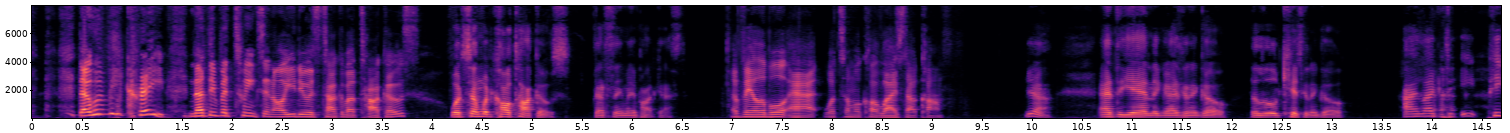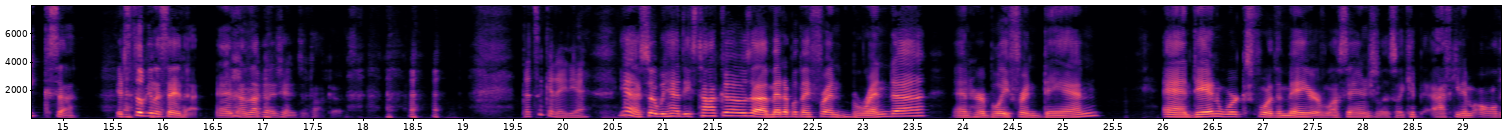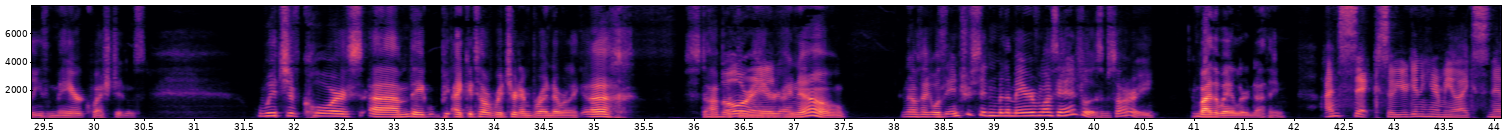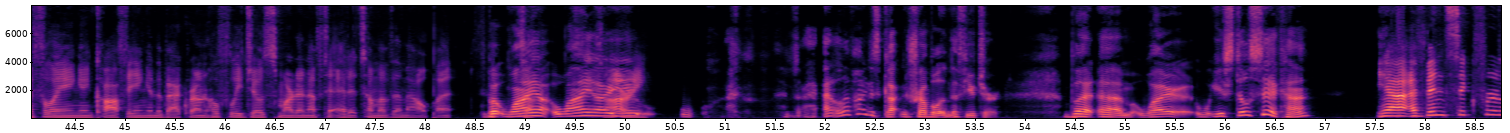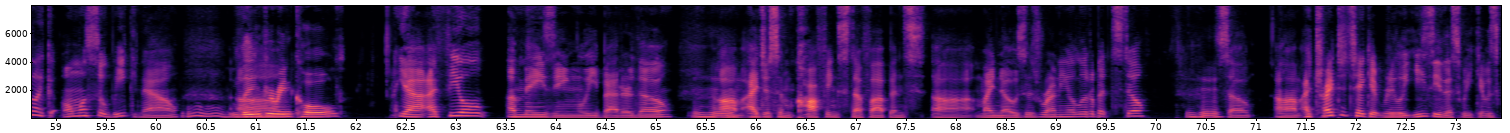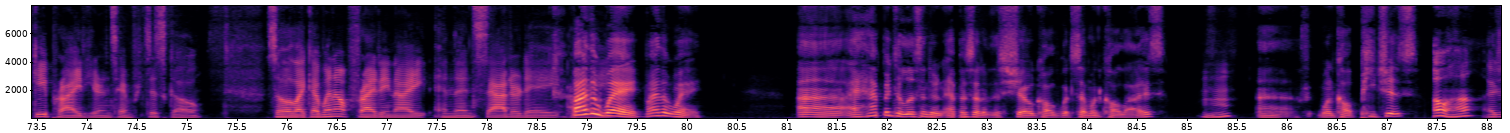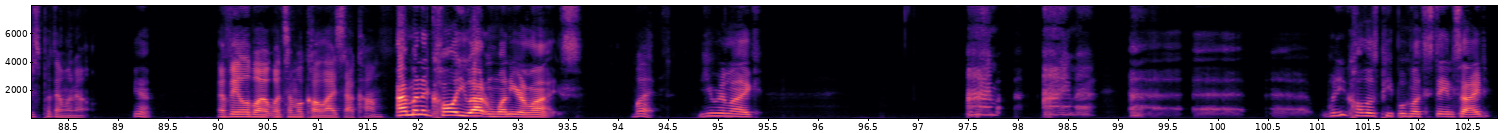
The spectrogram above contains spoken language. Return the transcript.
That would be great. Nothing but twinks, and all you do is talk about tacos. What some would call tacos. That's the name of my podcast. Available at what some will call lies.com. Yeah. At the end, the guy's going to go, the little kid's going to go, I like to eat pizza. It's still going to say that. And I'm not going to change to tacos. That's a good idea. Yeah, so we had these tacos. Uh, met up with my friend Brenda and her boyfriend Dan. And Dan works for the mayor of Los Angeles. I kept asking him all these mayor questions, which, of course, um, they I could tell Richard and Brenda were like, "Ugh, stop Boring. with the mayor." I know, and I was like, "I was interested in the mayor of Los Angeles." I'm sorry. By the way, I learned nothing. I'm sick, so you're gonna hear me like sniffling and coughing in the background. Hopefully, Joe's smart enough to edit some of them out. But But why? why are sorry. you? I love how I just got in trouble in the future. But um, why are, you're still sick, huh? yeah, I've been sick for like almost a week now. Lingering cold. Yeah, I feel amazingly better though. Mhm. Um, I just am coughing stuff up, and uh, my nose is running a little bit still. Mhm. So um, I tried to take it really easy this week. It was Gay Pride here in San Francisco. So like I went out Friday night and then Saturday. By the way, by the way, uh, I happened to listen to an episode of this show called "What Some Would Call Lies." Mhm. Uh, one called Peaches. Oh, huh. I just put that one out. Yeah. Available at whatsomewillcalllies.com. I'm gonna call you out on one of your lies. What? You were like, "I'm, I'm a, uh, uh, uh, what do you call those people who like to stay inside?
